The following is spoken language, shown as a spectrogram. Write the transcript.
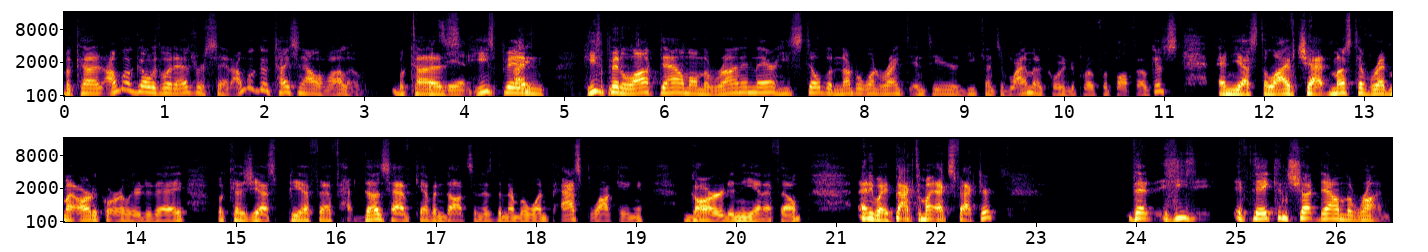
because I'm going to go with what Ezra said. I'm going to go Tyson Alualu because he's been he's been locked down on the run in there. He's still the number one ranked interior defensive lineman according to Pro Football Focus. And yes, the live chat must have read my article earlier today because yes, PFF does have Kevin Dotson as the number one pass blocking guard in the NFL. Anyway, back to my X factor that he's if they can shut down the run,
